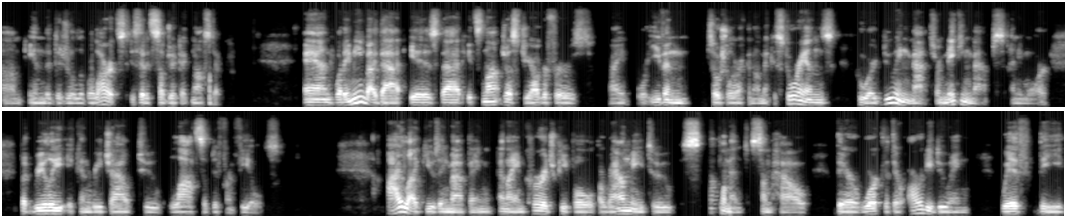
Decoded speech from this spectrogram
um, in the digital liberal arts is that it's subject agnostic. And what I mean by that is that it's not just geographers, right, or even social or economic historians who are doing maps or making maps anymore, but really it can reach out to lots of different fields. I like using mapping, and I encourage people around me to supplement somehow their work that they're already doing with the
